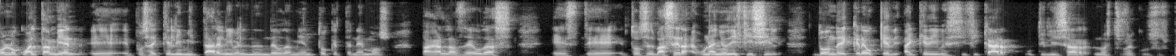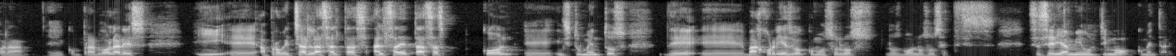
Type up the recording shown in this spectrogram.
con lo cual también pues hay que limitar el nivel de endeudamiento que tenemos, pagar las deudas este, entonces va a ser un año difícil donde creo que hay que diversificar, utilizar nuestros recursos para eh, comprar dólares y eh, aprovechar las altas alza de tasas con eh, instrumentos de bajo riesgo como son los, los bonos o CETES. Ese sería mi último comentario.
